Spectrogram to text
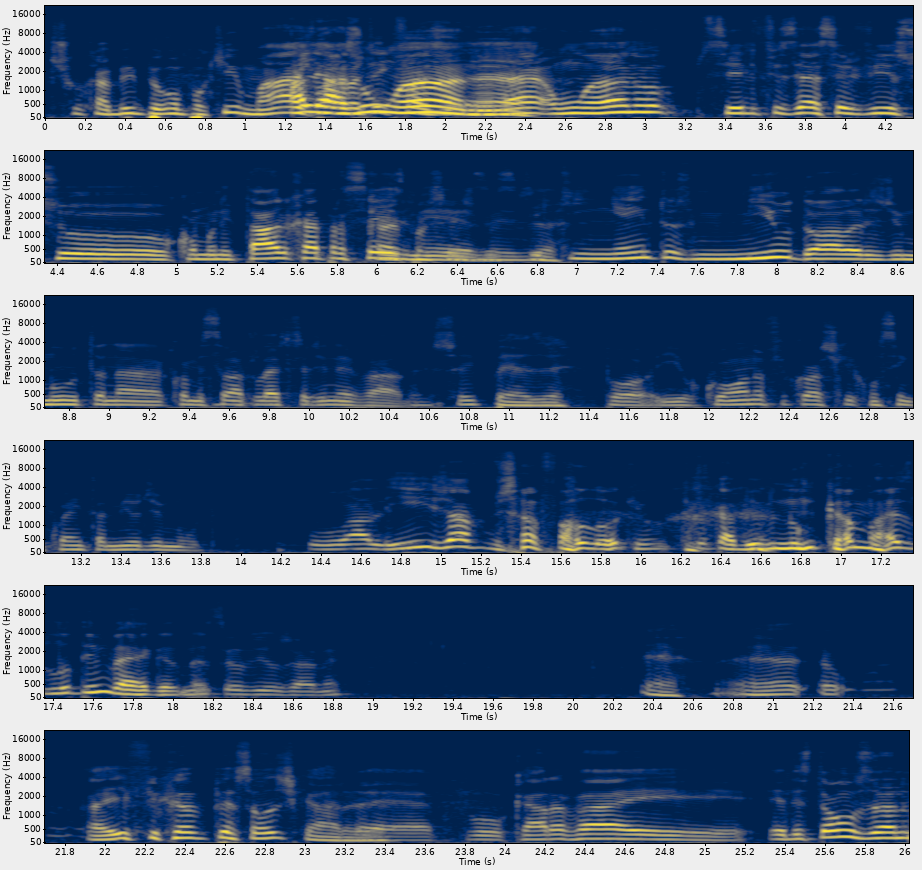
Acho que o Khabib pegou um pouquinho mais. Aliás, um que fazer- ano, é. né? Um ano, se ele fizer serviço comunitário, cai para seis, seis meses. meses, e é. 500 mil dólares de multa na Comissão Atlética de Nevada. Isso aí pesa. Pô, e o Conor ficou, acho que, com 50 mil de multa. O Ali já, já falou que, o- que o Khabib nunca mais luta em Vegas, né? Você ouviu já, né? É. é, aí fica o pessoal dos caras. né? É, o cara vai... Eles estão usando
